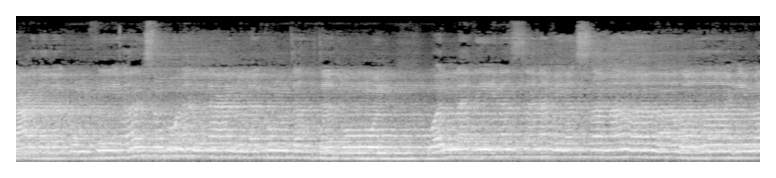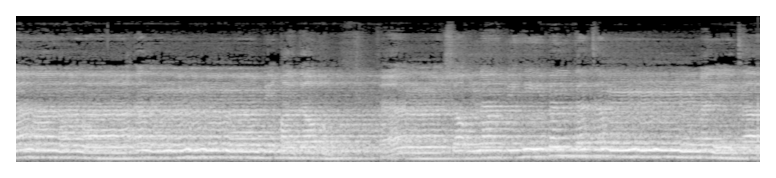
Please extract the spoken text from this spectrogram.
وجعل لكم فيها سبلا لعلكم تهتدون. والذي نزل من السماء ماء بقدر فأنشرنا به بلدة ميتا.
